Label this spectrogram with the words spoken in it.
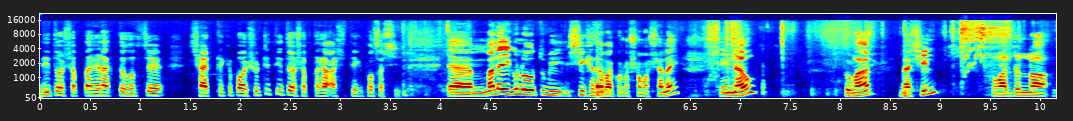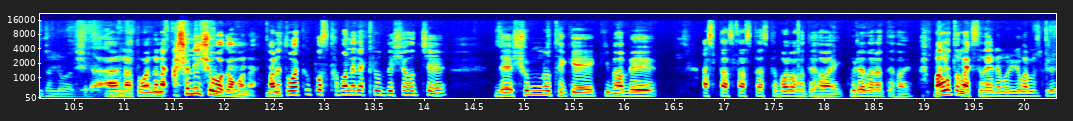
দ্বিতীয় সপ্তাহে রাখতে হচ্ছে ষাট থেকে পঁয়ষট্টি তৃতীয় সপ্তাহে আশি থেকে পঁচাশি। মানে এগুলো তুমি শিখে যাবা কোনো সমস্যা নাই। এই নাও তোমার মেশিন তোমার জন্য ধন্যবাদ। না তোমার জন্য আসলেই শুভকামনা। মানে তোমাকে উপস্থাপনের একটা উদ্দেশ্য হচ্ছে যে শূন্য থেকে কীভাবে আস্তে আস্তে আস্তে আস্তে বড় হতে হয় ঘুরে দাঁড়াতে হয়। ভালো তো লাগছে তাই না মুরগি পালন করে?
